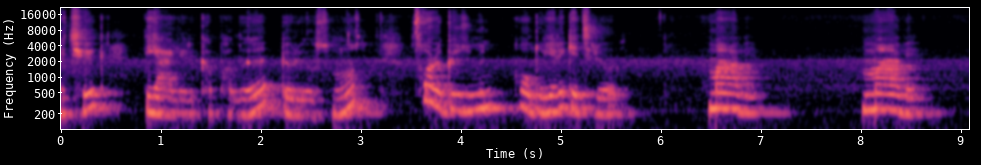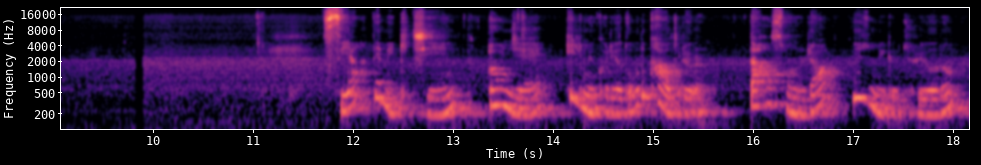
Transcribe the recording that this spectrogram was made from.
açık, diğerleri kapalı görüyorsunuz. Sonra gözümün olduğu yere getiriyorum. Mavi, mavi. Siyah demek için önce elimi yukarıya doğru kaldırıyorum. Daha sonra yüzüme götürüyorum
